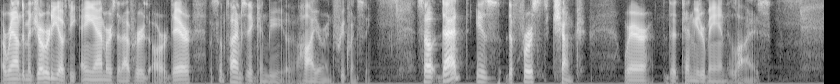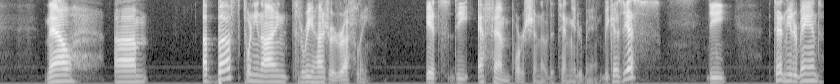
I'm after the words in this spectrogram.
around the majority of the AMers that I've heard are there, but sometimes they can be uh, higher in frequency. So that is the first chunk where the 10 meter band lies. Now, um, above 29 300 roughly, it's the FM portion of the 10 meter band. Because yes, the 10 meter band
